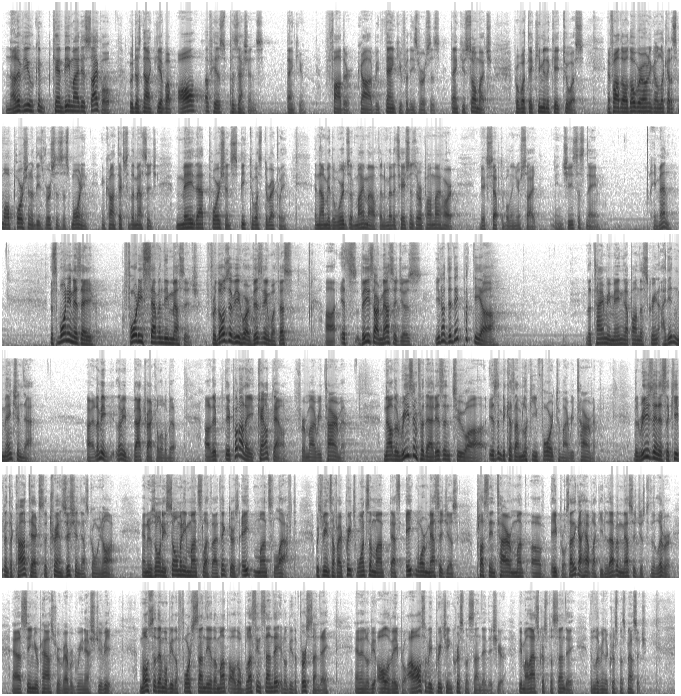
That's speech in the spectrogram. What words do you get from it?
none of you can, can be my disciple who does not give up all of his possessions. Thank you. Father, God, we thank you for these verses. Thank you so much for what they communicate to us. And Father, although we're only going to look at a small portion of these verses this morning in context of the message, may that portion speak to us directly. And now may the words of my mouth and the meditations that are upon my heart be acceptable in your sight. In Jesus' name, amen. This morning is a 4070 message. For those of you who are visiting with us, uh, it's, these are messages. You know, did they put the, uh, the time remaining up on the screen? I didn't mention that. All right, let me, let me backtrack a little bit. Uh, they, they put on a countdown for my retirement. Now, the reason for that isn't, to, uh, isn't because I'm looking forward to my retirement. The reason is to keep into context the transition that's going on. And there's only so many months left. I think there's eight months left, which means if I preach once a month, that's eight more messages plus the entire month of April. So I think I have like 11 messages to deliver as senior pastor of Evergreen SGV. Most of them will be the fourth Sunday of the month, although Blessing Sunday, it'll be the first Sunday, and it'll be all of April. I'll also be preaching Christmas Sunday this year. It'll be my last Christmas Sunday delivering the Christmas message.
